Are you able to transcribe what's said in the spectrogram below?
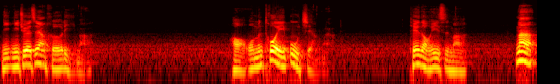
你你觉得这样合理吗？好，我们退一步讲了，听懂意思吗？那。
